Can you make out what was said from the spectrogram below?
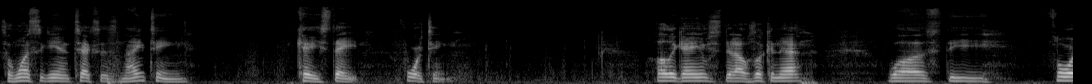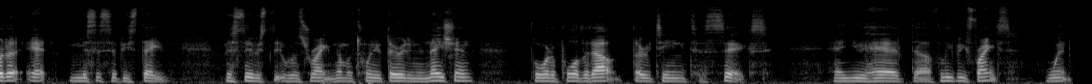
So once again, Texas 19, K State 14. Other games that I was looking at was the Florida at Mississippi State. Mississippi State was ranked number 23rd in the nation. Florida pulled it out 13 to 6. And you had uh, Feleipe Franks went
